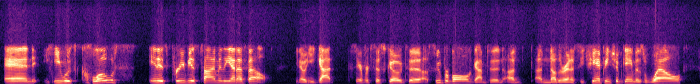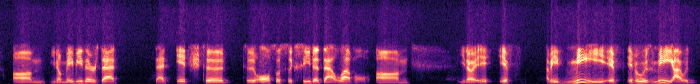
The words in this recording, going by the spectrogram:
and he was close in his previous time in the NFL. You know, he got San Francisco to a Super Bowl, got him to a, another NFC Championship game as well. Um, you know, maybe there's that that itch to to also succeed at that level. Um, you know, if I mean, me, if if it was me, I would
